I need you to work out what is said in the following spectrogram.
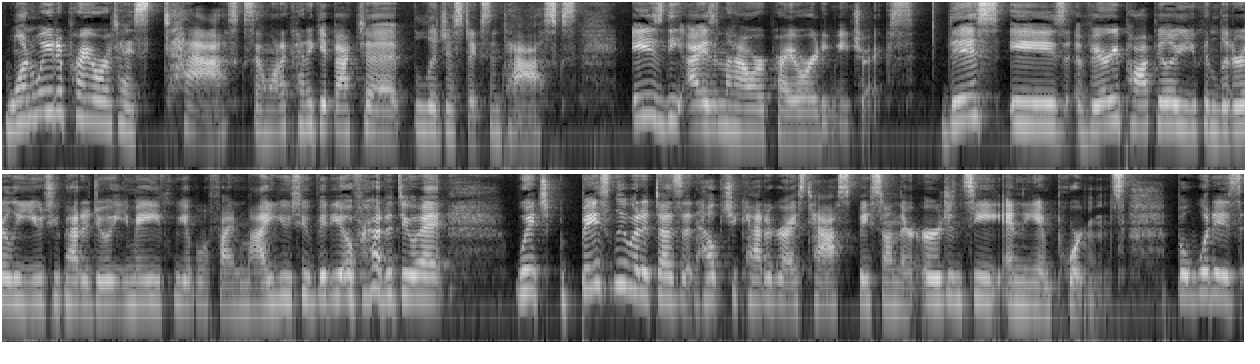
one way to prioritize tasks, I want to kind of get back to logistics and tasks, is the Eisenhower priority matrix. This is very popular. You can literally YouTube how to do it. You may even be able to find my YouTube video for how to do it, which basically what it does, it helps you categorize tasks based on their urgency and the importance. But what is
